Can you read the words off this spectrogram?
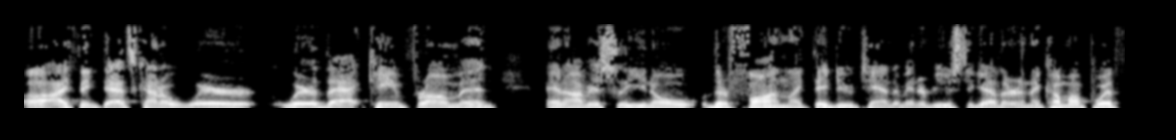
uh, I think that's kind of where, where that came from. And, and obviously, you know, they're fun. Like they do tandem interviews together and they come up with,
